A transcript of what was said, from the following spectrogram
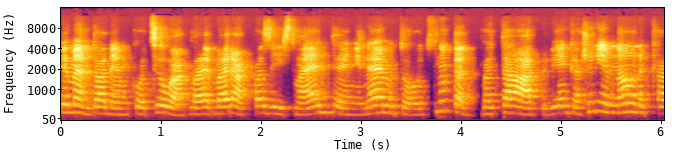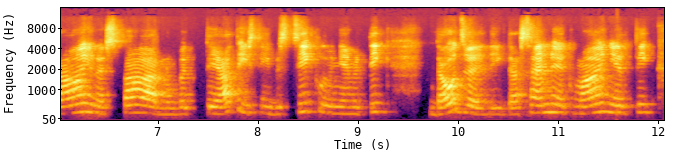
piemēram, tādiem, ko cilvēki vairāk pazīst, lēnteņi, nematodus, nu tad vai tārpi, vienkārši? Viņiem nav ne kāju, ne spārnu, bet tie attīstības cikli viņiem ir tik daudzveidīgi, tā saimnieku maiņa ir tik,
